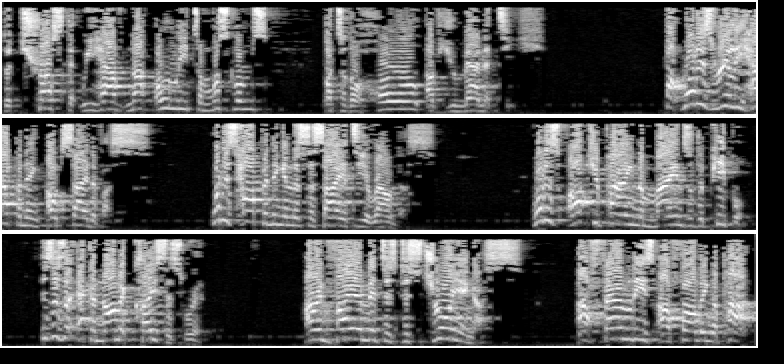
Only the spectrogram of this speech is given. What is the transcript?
the trust that we have not only to Muslims, but to the whole of humanity. But what is really happening outside of us? What is happening in the society around us? What is occupying the minds of the people? This is an economic crisis we're in. Our environment is destroying us. Our families are falling apart.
